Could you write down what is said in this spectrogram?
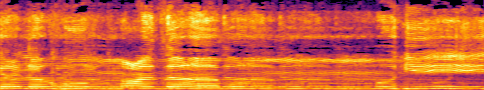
لهم عذاب مهين.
